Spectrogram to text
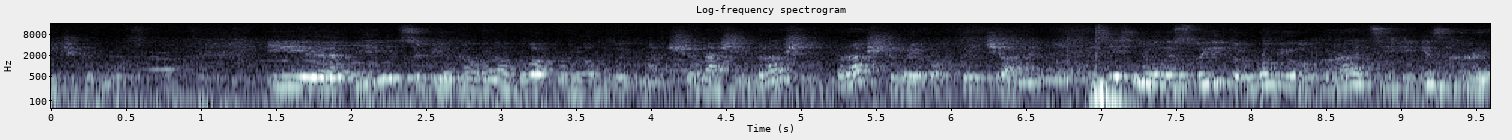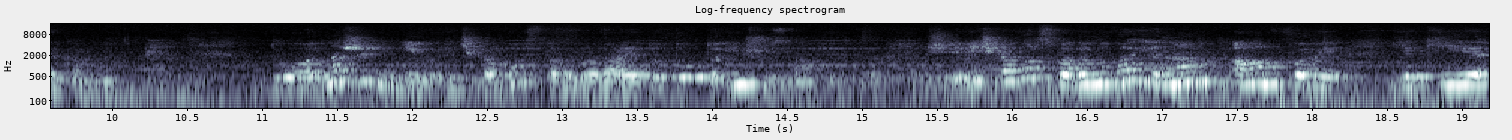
річки Ворська. І уявіть собі, яка вона була повноводна, що наші пращури, охтирчани, здійснювали свої торгові операції із греками. До наших днів річка Ворська вимиває то ту, то іншу знахідку. Річка Ворська вимиває нам амфори, які е,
